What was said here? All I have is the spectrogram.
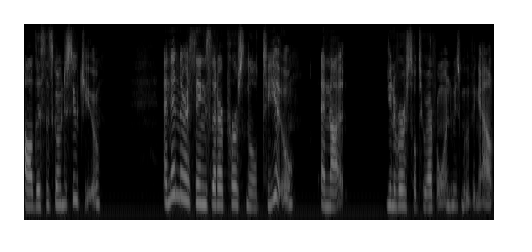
all this is going to suit you. And then there are things that are personal to you and not universal to everyone who's moving out.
